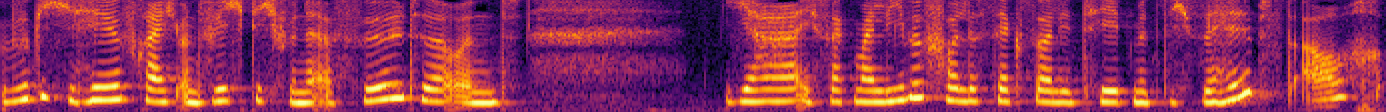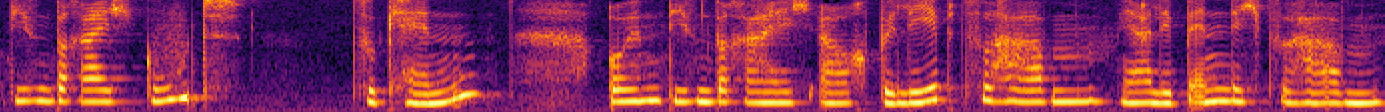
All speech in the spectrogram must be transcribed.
wirklich hilfreich und wichtig für eine erfüllte und ja, ich sag mal, liebevolle Sexualität mit sich selbst auch diesen Bereich gut zu kennen und diesen Bereich auch belebt zu haben, ja, lebendig zu haben.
